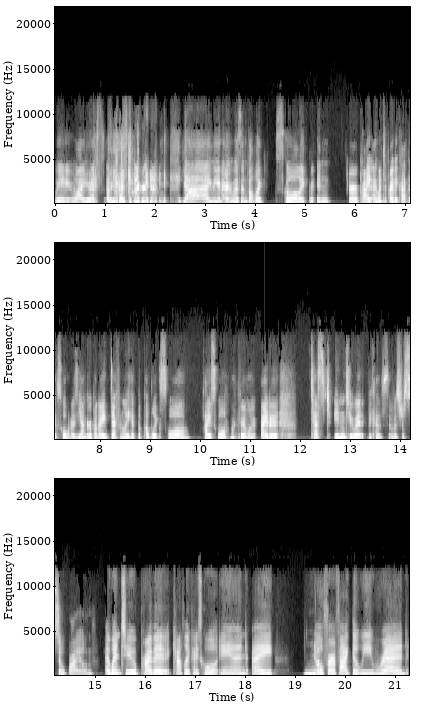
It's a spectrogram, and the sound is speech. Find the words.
Wait, why you guys? Oh, you guys gonna read it? Yeah, I mean, I was in public school, like in or private. I went to private Catholic school when I was younger, but I definitely hit the public school, high school. My family, I had to test into it because it was just so wild. I went to private Catholic high school, and I know for a fact that we read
